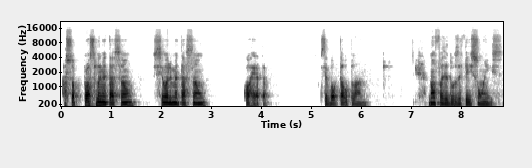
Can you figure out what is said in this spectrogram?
A sua próxima alimentação ser uma alimentação correta. Você voltar ao plano. Não fazer duas refeições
